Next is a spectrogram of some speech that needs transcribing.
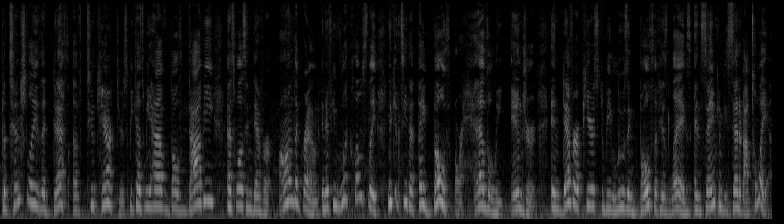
potentially the death of two characters because we have both Dabi as well as Endeavor on the ground. And if you look closely, you can see that they both are heavily injured. Endeavor appears to be losing both of his legs, and same can be said about Toya.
